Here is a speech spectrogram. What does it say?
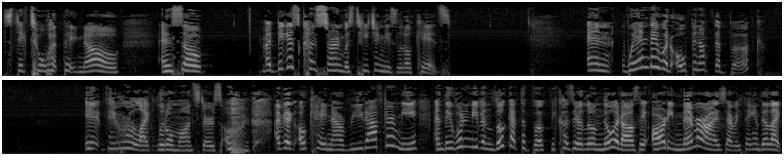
stick to what they know. And so my biggest concern was teaching these little kids. And when they would open up the book, it, they were like little monsters. Oh, I'd be like, okay, now read after me. And they wouldn't even look at the book because they're little know it alls. They already memorized everything. And they're like,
